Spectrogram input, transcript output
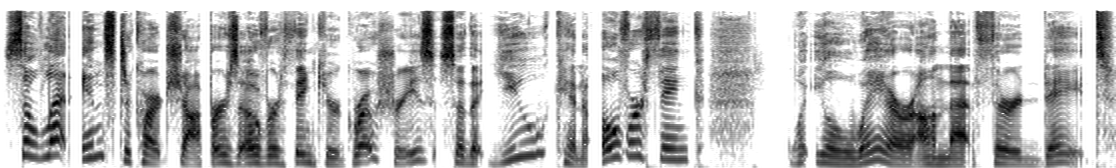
So let Instacart shoppers overthink your groceries so that you can overthink what you'll wear on that third date.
